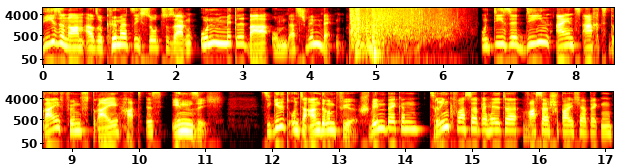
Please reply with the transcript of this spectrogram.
Diese Norm also kümmert sich sozusagen unmittelbar um das Schwimmbecken. Und diese DIN 18353 hat es in sich. Sie gilt unter anderem für Schwimmbecken, Trinkwasserbehälter, Wasserspeicherbecken,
